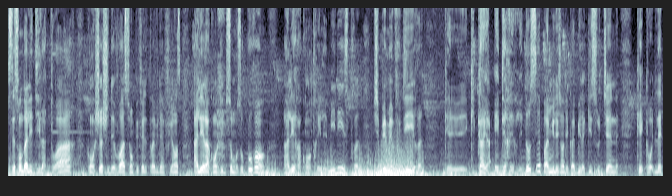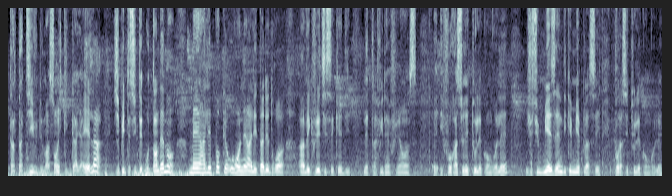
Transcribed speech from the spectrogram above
Ce sont dans les dilatoires qu'on cherche de voir si on peut faire le travail d'influence, aller raconter, nous sommes au courant, aller rencontrer les ministres. Je peux même vous dire, que Kikaya est derrière les dossiers, parmi les gens de Kabila qui soutiennent les tentatives de mensonge, Kikaya est là. Je peux te citer autant de noms. Mais à l'époque où on est à l'état de droit avec Félix Tshisekedi, les trafics d'influence, il faut rassurer tous les Congolais. Je suis mieux indiqué, mieux placé pour rassurer tous les Congolais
